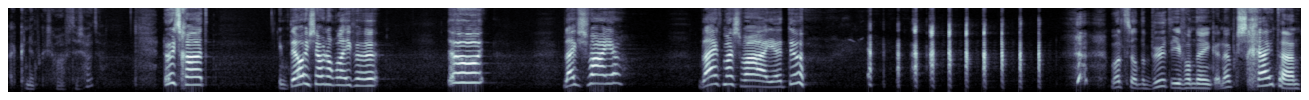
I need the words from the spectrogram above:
Ik knip ik zo even tussenuit. Doei, schat. Ik bel je zo nog wel even. Doei. Blijf zwaaien. Blijf maar zwaaien. Doei. Wat zal de buurt hiervan denken? Daar heb ik scheid aan.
